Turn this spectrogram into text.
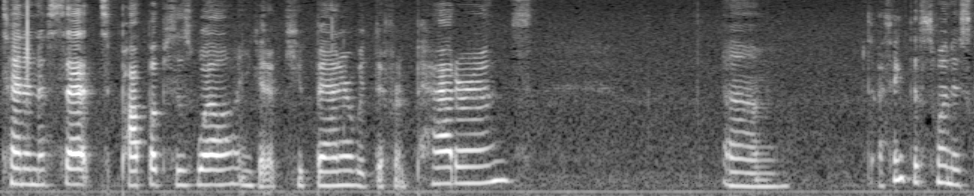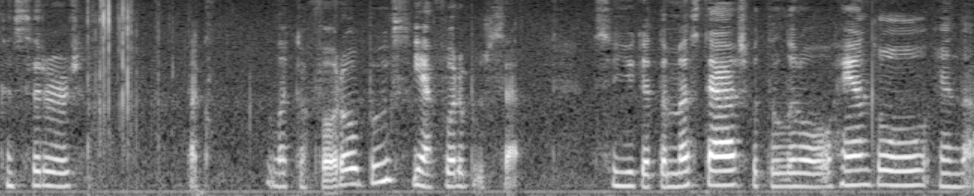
10 in a set, pop-ups as well. And you get a cute banner with different patterns. Um, I think this one is considered like a photo booth. Yeah, photo booth set. So you get the mustache with the little handle and the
